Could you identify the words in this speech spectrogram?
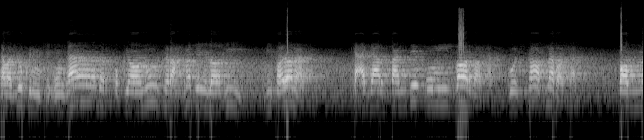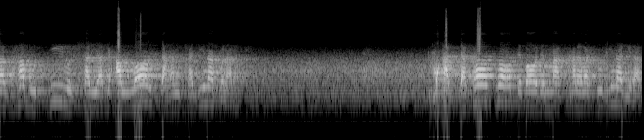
توجه کنیم که اونقدر اقیانوس رحمت الهی بیپایان است که اگر بنده امیدوار باشد گستاخ نباشد. با مذهب و دین و شریعت الله دهنکجی نکند. مقدسات را به باد مسخره و شوخی نگیرد.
